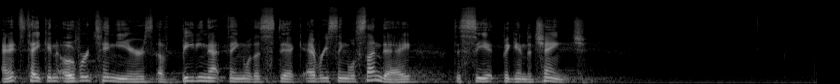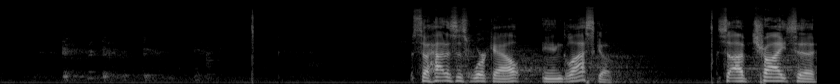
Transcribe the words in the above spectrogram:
And it's taken over 10 years of beating that thing with a stick every single Sunday to see it begin to change. So, how does this work out in Glasgow? So, I've tried to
